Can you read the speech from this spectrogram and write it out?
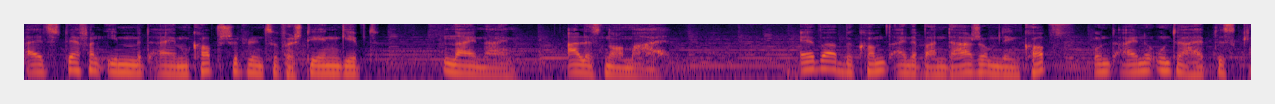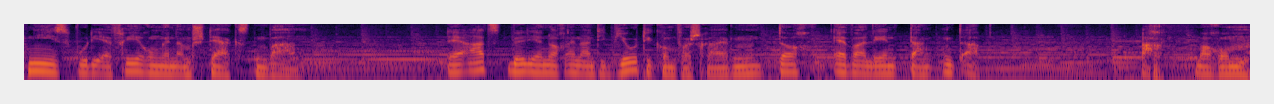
als Stefan ihm mit einem Kopfschütteln zu verstehen gibt, nein, nein, alles normal. Eva bekommt eine Bandage um den Kopf und eine unterhalb des Knies, wo die Erfrierungen am stärksten waren. Der Arzt will ihr noch ein Antibiotikum verschreiben, doch Eva lehnt dankend ab. Ach, warum?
